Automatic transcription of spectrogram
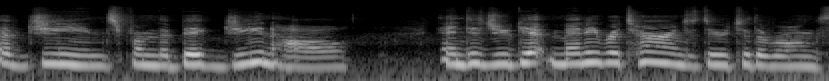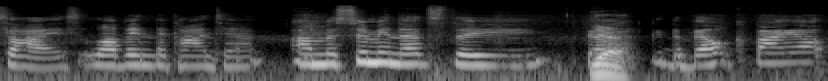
of jeans from the big jean haul? And did you get many returns due to the wrong size? Loving the content. I'm assuming that's the Yeah. the Belk buyout.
